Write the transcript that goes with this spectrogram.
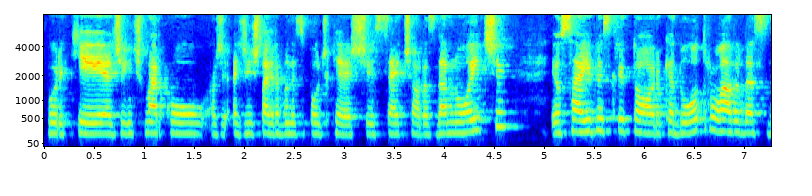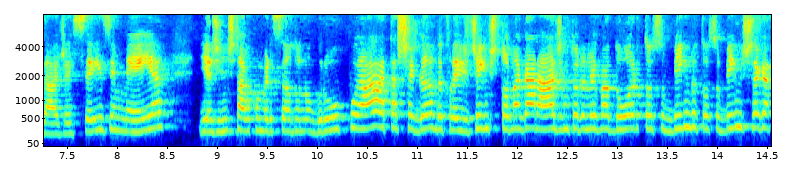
porque a gente marcou, a gente está gravando esse podcast sete horas da noite eu saí do escritório, que é do outro lado da cidade, às seis e meia, e a gente estava conversando no grupo. Ah, tá chegando. Eu falei, gente, estou na garagem, estou no elevador, estou subindo, estou subindo. Chega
